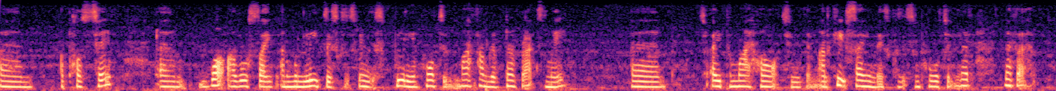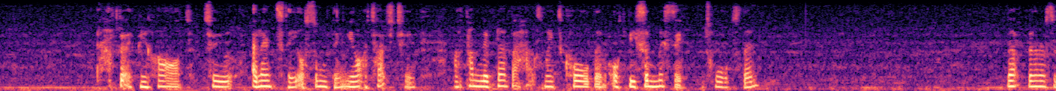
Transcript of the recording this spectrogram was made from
um, are positive. Um, what I will say, and I'm going to leave this because it's really, it's really important, my family have never asked me um, to open my heart to them. I keep saying this because it's important. Never, never have to open your heart to an entity or something you're not attached to. My family have never asked me to call them or to be submissive towards them. They're going to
